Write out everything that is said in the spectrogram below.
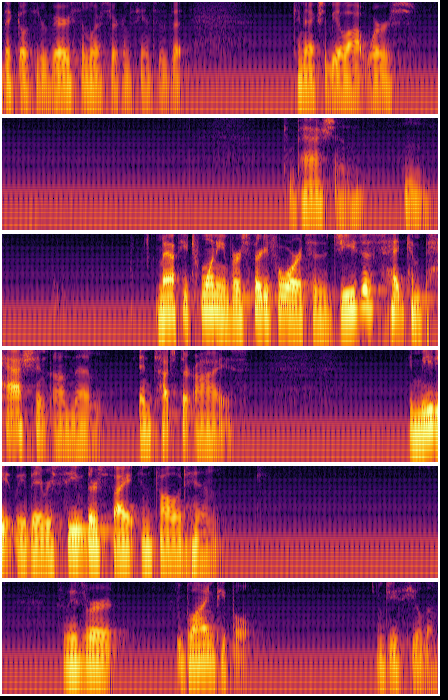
that go through very similar circumstances that can actually be a lot worse compassion. Hmm. Matthew 20, verse 34, it says, Jesus had compassion on them and touched their eyes. Immediately they received their sight and followed him. So these were blind people, and Jesus healed them.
